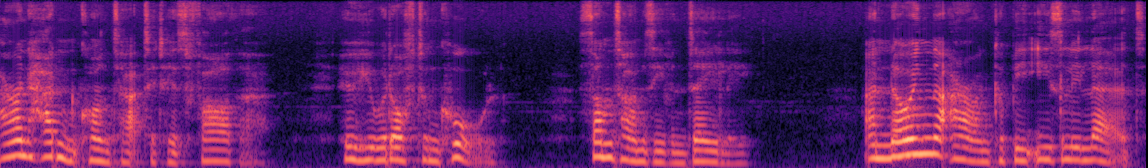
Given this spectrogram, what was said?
Aaron hadn't contacted his father, who he would often call, sometimes even daily, and knowing that Aaron could be easily led,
